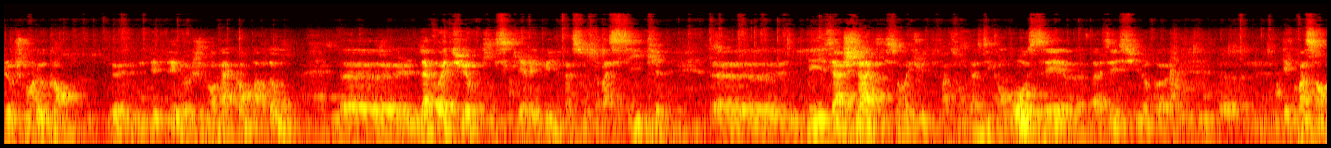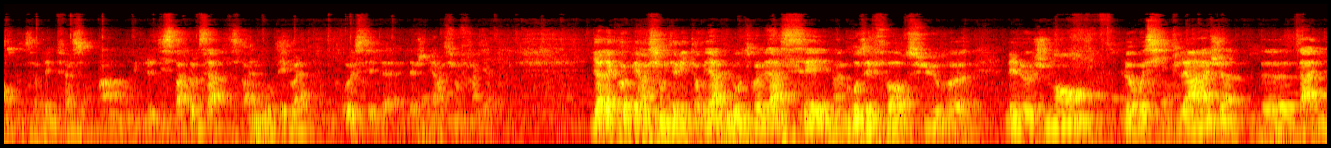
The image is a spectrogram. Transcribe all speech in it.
logements locaux, des, logements vacants, pardon, euh, la voiture qui, est réduite de façon drastique, euh, les achats qui sont réduits de façon drastique. En gros, c'est euh, basé sur des croissances d'une certaine façon. Hein. Ils le disent pas comme ça, c'est pas un mot, mais voilà. Pour eux, c'est la, génération fringale. Il y a la coopération territoriale. L'autre, là, c'est un gros effort sur les logements, le recyclage. Bah,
